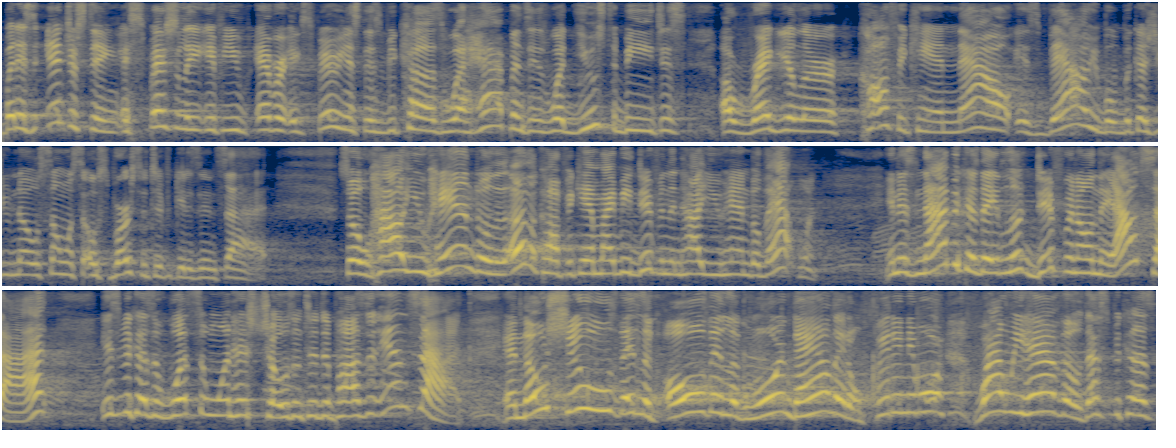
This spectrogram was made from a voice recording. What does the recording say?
But it's interesting, especially if you've ever experienced this, because what happens is what used to be just a regular coffee can now is valuable because you know so and birth certificate is inside. So, how you handle the other coffee can might be different than how you handle that one. And it's not because they look different on the outside, it's because of what someone has chosen to deposit inside. And those shoes, they look old, they look worn down, they don't fit anymore. Why we have those? That's because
